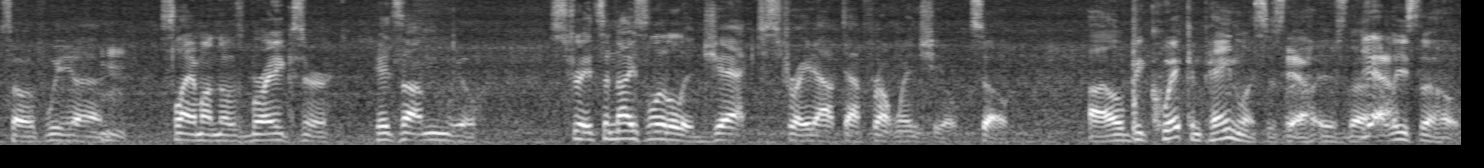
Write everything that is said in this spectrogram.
So if we uh, Hmm. slam on those brakes or hit something, we'll straight. It's a nice little eject straight out that front windshield. So uh, it'll be quick and painless. Is the Yeah. is the Yeah. at least the hope.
